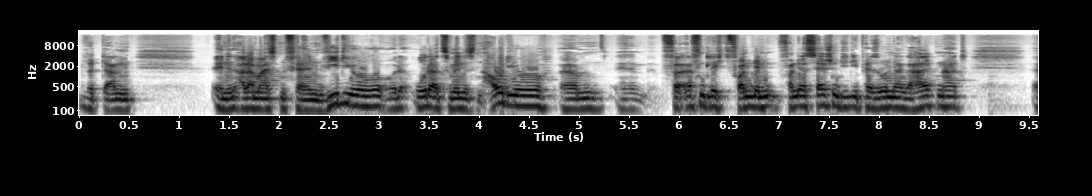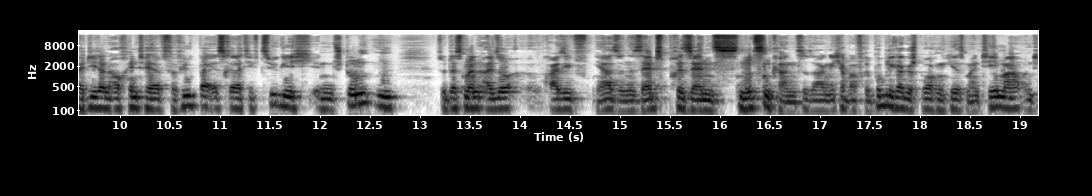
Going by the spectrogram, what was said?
wird dann in den allermeisten Fällen Video oder, oder zumindest ein Audio ähm, äh, veröffentlicht von, dem, von der Session, die die Person dann gehalten hat, äh, die dann auch hinterher verfügbar ist, relativ zügig in Stunden so dass man also quasi ja so eine Selbstpräsenz nutzen kann, zu sagen, ich habe auf Republika gesprochen, hier ist mein Thema und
